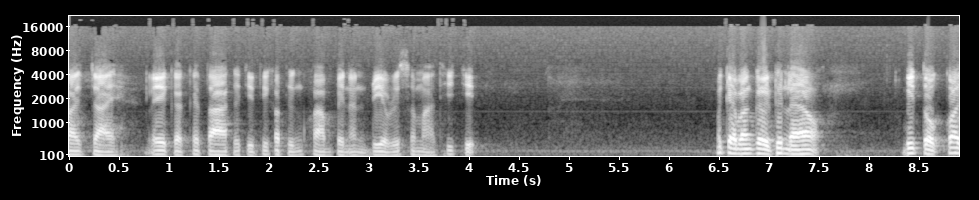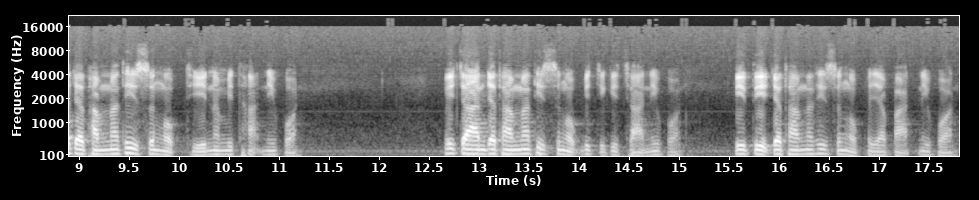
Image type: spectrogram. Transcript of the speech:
บายใจเลกกตาคือจิตที่เข้าถึงความเป็นอันเดียวหรือสมาธิจิต เมื่อแก่บังเกิดขึ้นแล้ว วิตกก็จะทำหน้าที่สงบถีนมิทะนิวรณ์วิจารจะทำหน้าที่สงบวิจิกิจานิวรณ์ ปิติจะทำหน้าที่สงบพยาบาทนิวรณ์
